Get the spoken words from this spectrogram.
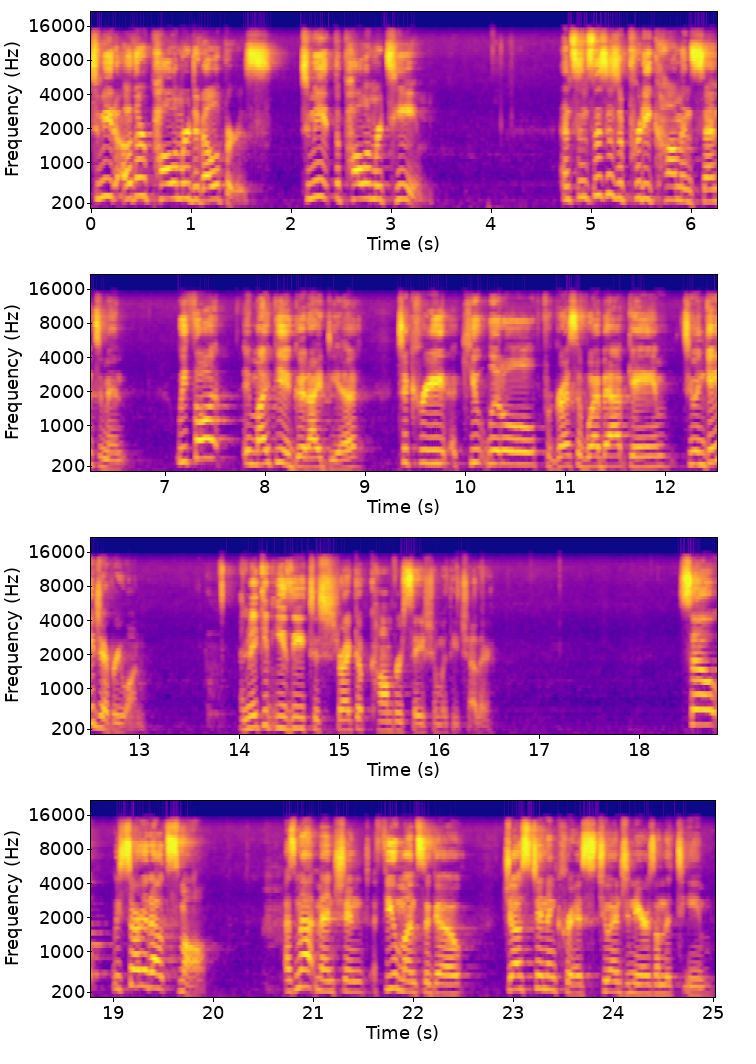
to meet other Polymer developers, to meet the Polymer team. And since this is a pretty common sentiment, we thought it might be a good idea to create a cute little progressive web app game to engage everyone and make it easy to strike up conversation with each other. So we started out small. As Matt mentioned, a few months ago, Justin and Chris, two engineers on the team,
